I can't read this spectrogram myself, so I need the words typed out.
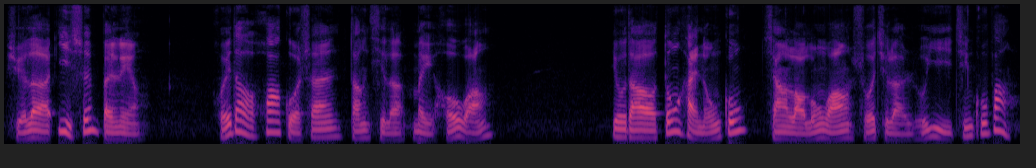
学了一身本领，回到花果山当起了美猴王，又到东海龙宫向老龙王索取了如意金箍棒，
